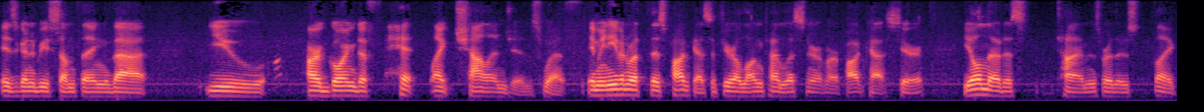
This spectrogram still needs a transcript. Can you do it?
is going to be something that you are going to hit like challenges with. I mean, even with this podcast, if you're a longtime listener of our podcast here, you'll notice times where there's like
